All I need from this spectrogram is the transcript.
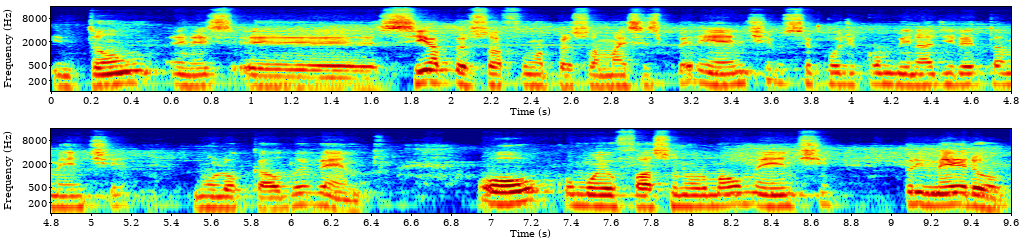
Então, é, se a pessoa for uma pessoa mais experiente, você pode combinar diretamente no local do evento. Ou, como eu faço normalmente, primeiro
